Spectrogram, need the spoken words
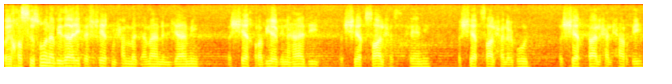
ويخصصون بذلك الشيخ محمد أمان الجامي والشيخ ربيع بن هادي والشيخ صالح السحيمي والشيخ صالح العبود والشيخ فالح الحربي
